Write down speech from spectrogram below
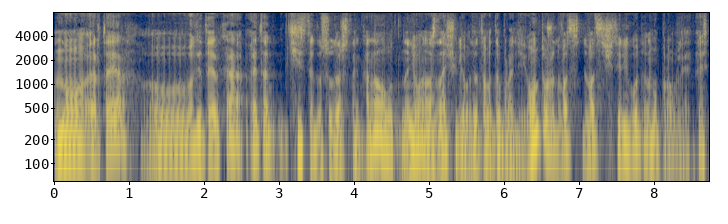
Но РТР, ВГТРК, это чисто государственный канал, вот на него назначили вот этого Добродея. Он тоже 20, 24 года он управляет. То есть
